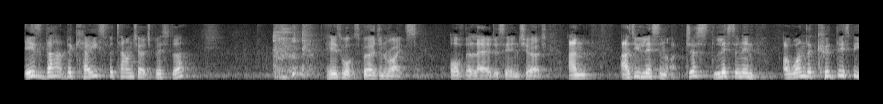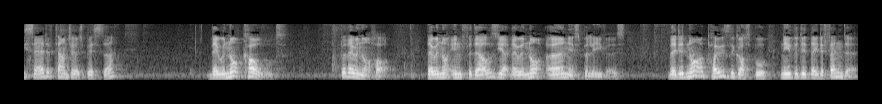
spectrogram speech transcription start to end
Is that the case for Town Church Bicester? Here's what Spurgeon writes of the Laodicean church. And as you listen, just listen in. I wonder, could this be said of Town Church Bicester? They were not cold, but they were not hot. They were not infidels, yet they were not earnest believers. They did not oppose the gospel, neither did they defend it.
